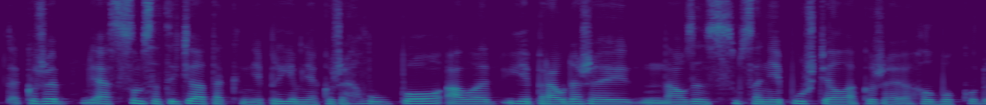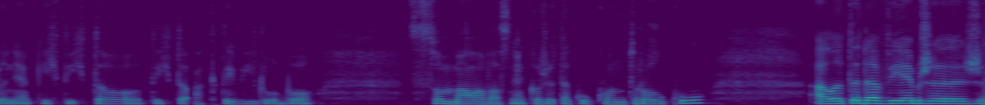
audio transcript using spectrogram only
akože ja som sa cítila tak nepríjemne, akože hlúpo, ale je pravda, že naozaj som sa nepúšťala akože hlboko do nejakých týchto, týchto aktivít, lebo som mala vlastne akože takú kontrolku. Ale teda viem, že, že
